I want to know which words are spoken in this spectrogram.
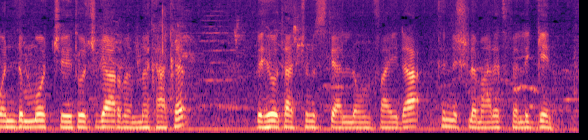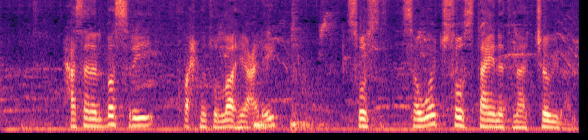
ወንድሞች እህቶች ጋር መመካከር በህይወታችን ውስጥ ያለውን ፋይዳ ትንሽ ለማለት ፈልጌ ነው ሐሰን አልበስሪ ረሕመቱላሂ አለይህ ሰዎች ሶስት አይነት ናቸው ይላሉ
